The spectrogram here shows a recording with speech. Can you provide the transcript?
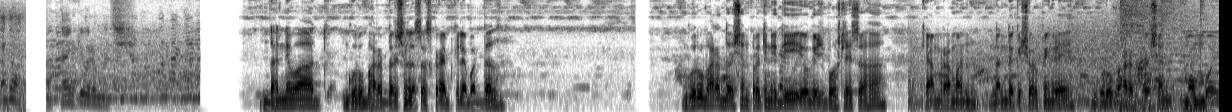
धन्यवाद. थँक्यू व्हेरी मच धन्यवाद. गुरु भारत दर्शनला सबस्क्राईब केल्याबद्दल. गुरु भारत दर्शन प्रतिनिधी योगेश भोसलेसह कॅमेरामन नंदकिशोर पिंगळे गुरु भारत दर्शन मुंबई.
